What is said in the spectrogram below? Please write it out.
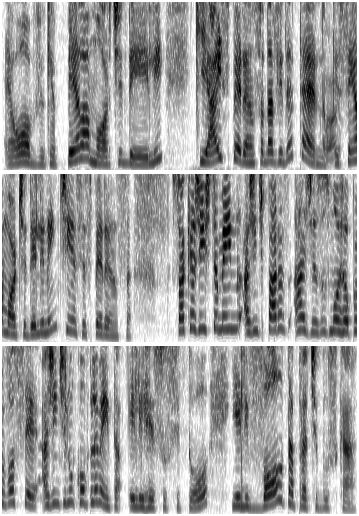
É óbvio que é pela morte dele que há esperança da vida eterna, claro. porque sem a morte dele nem tinha essa esperança. Só que a gente também, a gente para, ah, Jesus morreu por você. A gente não complementa. Ele ressuscitou e ele volta para te buscar.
